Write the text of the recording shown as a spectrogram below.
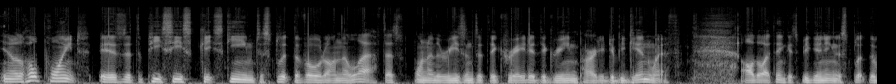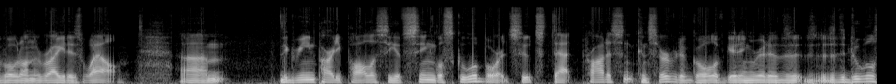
you know, the whole point is that the PC sch- scheme to split the vote on the left. That's one of the reasons that they created the Green Party to begin with. Although I think it's beginning to split the vote on the right as well. Um, the Green Party policy of single school board suits that Protestant conservative goal of getting rid of the, the, the dual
